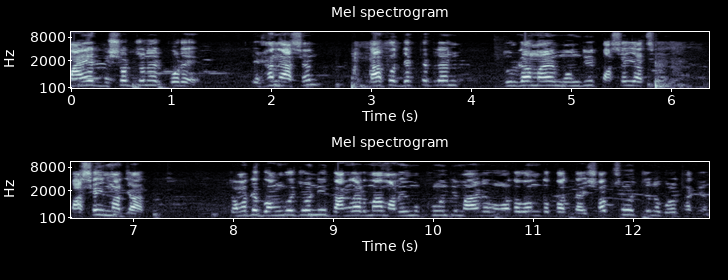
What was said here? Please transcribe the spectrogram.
মায়ের বিসর্জনের পরে এখানে আসেন। তারপর দেখতে পেলেন দুর্গা মায়ের মন্দির পাশেই আছে, পাশেই মাজার তো আমাদের বঙ্গজনী বাংলার মা, মাননীয় মুখ্যমন্ত্রী মাননীয় মমতা বন্দ্যোপাধ্যায় সবসময়ের জন্য বলে থাকেন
